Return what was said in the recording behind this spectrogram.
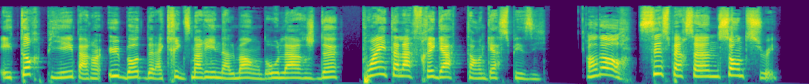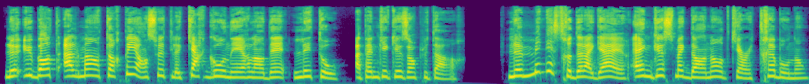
est torpillé par un U-boat de la Kriegsmarine allemande au large de Pointe à la Frégate en Gaspésie. Oh non! Six personnes sont tuées. Le U-boat allemand torpille ensuite le cargo néerlandais Leto, à peine quelques heures plus tard. Le ministre de la guerre, Angus MacDonald, qui a un très beau nom,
